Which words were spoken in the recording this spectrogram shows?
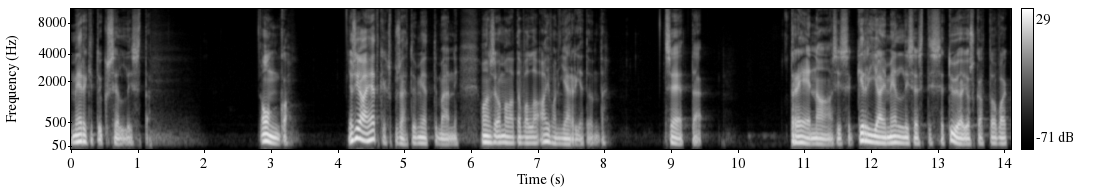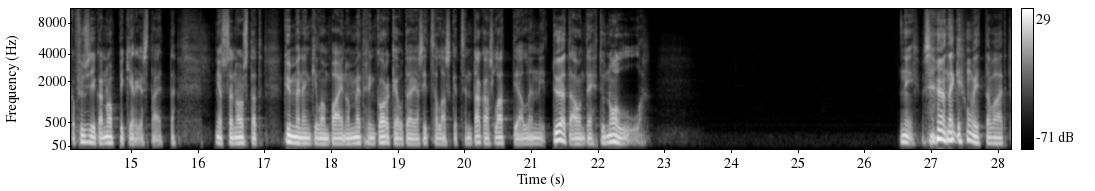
Merkityksellistä. Onko? Jos ihan hetkeksi pysähtyy miettimään, niin on se omalla tavallaan aivan järjetöntä. Se, että treenaa, siis se kirjaimellisesti se työ, jos katsoo vaikka fysiikan oppikirjasta, että jos sä nostat 10 kilon painon metrin korkeuteen ja sit sä lasket sen takas lattialle, niin työtä on tehty nolla. Niin, se on jotenkin huvittavaa, että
